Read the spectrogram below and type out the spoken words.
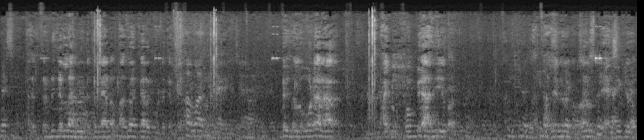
பேசுறேன் அது ரெண்டுக்கெல்லாம் வீட்டு கல்யாணம் மதுரக்காரங்க வீட்டு கல்யாணம் இப்படி சொல்ல கூட நான் நாங்க ரொம்ப அதிகமாக தலைவரை பேசிக்கிறோம்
